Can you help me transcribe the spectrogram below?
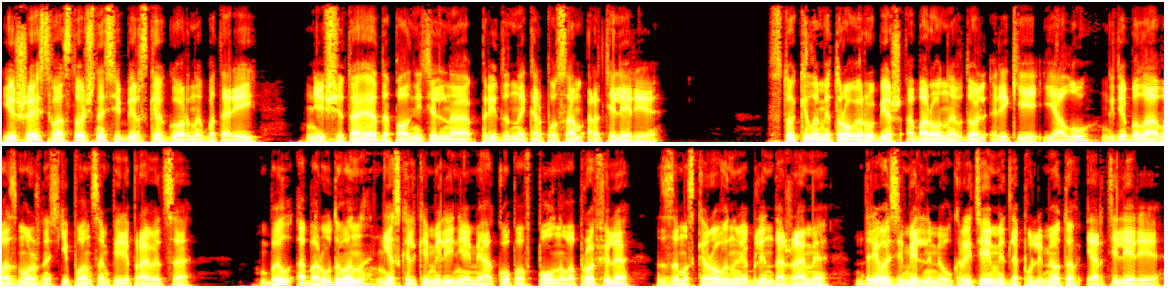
и шесть восточно-сибирских горных батарей, не считая дополнительно приданной корпусам артиллерии. 100-километровый рубеж обороны вдоль реки Ялу, где была возможность японцам переправиться, был оборудован несколькими линиями окопов полного профиля с замаскированными блиндажами, древоземельными укрытиями для пулеметов и артиллерии.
